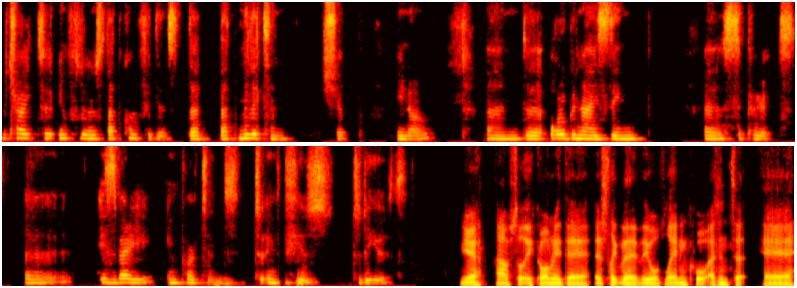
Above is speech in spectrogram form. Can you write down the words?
we try to influence that confidence, that that militantship, you know, and uh, organizing uh, spirit uh, is very important to infuse to the youth. Yeah, absolutely, comrade. Uh, it's like the the old Lenin quote, isn't it? Uh,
